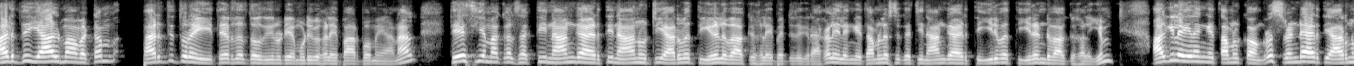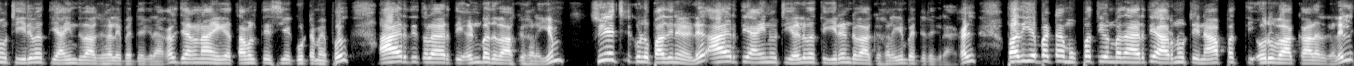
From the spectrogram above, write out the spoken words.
அடுத்து யாழ் மாவட்டம் பருத்தித்துறை தேர்தல் தொகுதியினுடைய முடிவுகளை பார்ப்போமே. ஆனால் தேசிய மக்கள் சக்தி நான்காயிரத்தி நானூற்றி அறுபத்தி ஏழு வாக்குகளை பெற்றிருக்கிறார்கள். இலங்கை தமிழரசு கட்சி நான்காயிரத்தி இருபத்தி இரண்டு வாக்குகளையும் அகில இலங்கை தமிழ் காங்கிரஸ் இரண்டாயிரத்தி அறுநூற்றி இருபத்தி ஐந்து வாக்குகளை பெற்றிருக்கிறார்கள். ஜனநாயக தமிழ் தேசிய கூட்டமைப்பு ஆயிரத்தி தொள்ளாயிரத்தி எண்பது வாக்குகளையும் சுயேட்சை குழு பதினேழு ஆயிரத்தி ஐநூற்றி எழுபத்தி இரண்டு வாக்குகளையும் பெற்றிருக்கிறார்கள். பதியப்பட்ட முப்பத்தி ஒன்பதாயிரத்தி அறுநூற்றி நாற்பத்தி ஒரு வாக்காளர்களில்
